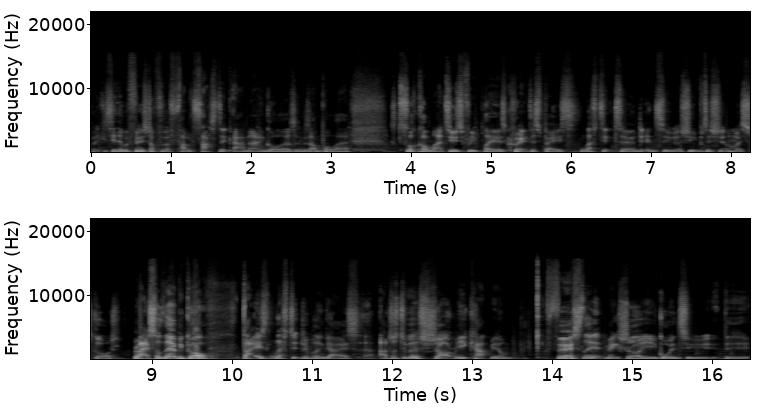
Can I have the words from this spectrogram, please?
But you can see that we finished off with a fantastic R9 goal as an example there. Stuck on like two to three players, created the space, left it turned into a shooting position and we scored. Right, so there we go. That is left stick dribbling, guys. I'll just do a short recap. You know, firstly, make sure you go into the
